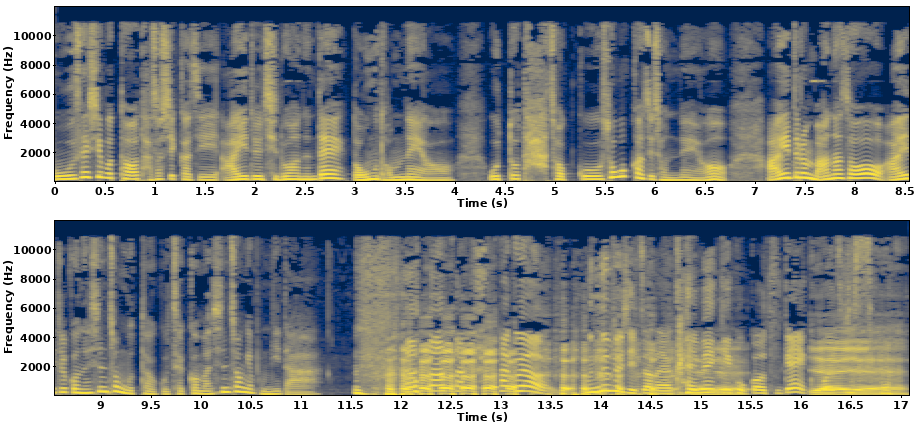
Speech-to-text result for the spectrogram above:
오후 3시부터 5시까지 아이들 지도하는데 너무 덥네요. 옷도 다 젖고 속옷까지 젖네요. 아이들은 많아서 아이들 거는 신청 못하고 제 거만 신청해 봅니다. 하고요. 웃는 표시 있잖아요. 갈매기 예, 예. 그거 두 개, 그거 해주셨어요. 예.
